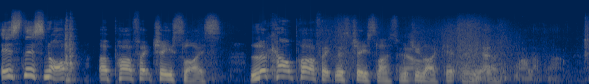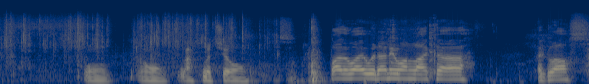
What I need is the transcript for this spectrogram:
Is this not a perfect cheese slice? Look how perfect this cheese slice. Would you like it? There you Yeah, go. I love that. Oh, that's mature. By the way, would anyone like a, a glass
